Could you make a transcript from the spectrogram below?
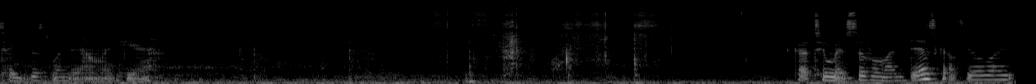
take this one down right here. I got too much stuff on my desk, I feel like.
